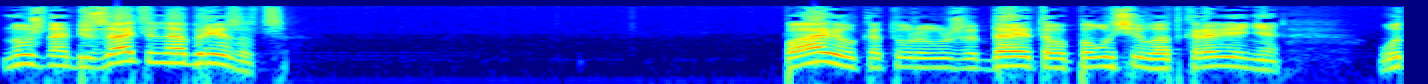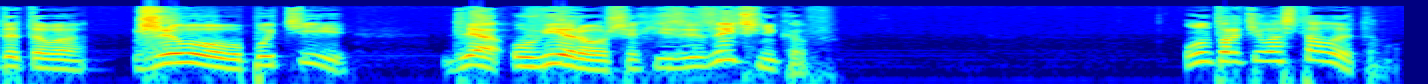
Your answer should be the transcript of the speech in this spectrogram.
нужно обязательно обрезаться. Павел, который уже до этого получил откровение вот этого живого пути для уверовавших из язычников, он противостал этому.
